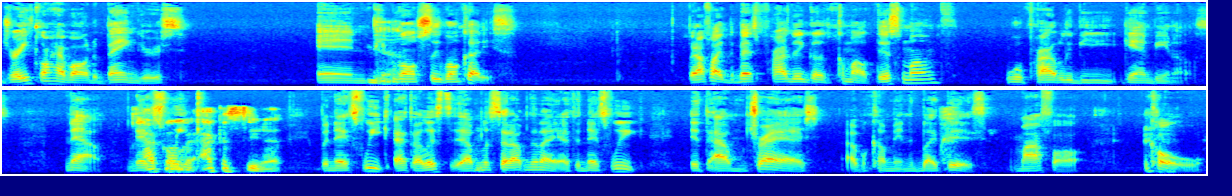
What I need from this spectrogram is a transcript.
Drake's gonna have all the bangers, and people Yeah. gonna sleep on Cudi's. But I feel like the best project gonna come out this month will probably be Gambino's. Now next I week, can, I can see that. but next week after I listen, I'm gonna set up tonight. After next week, if the album trash, I will come in like this. My fault. Cole,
